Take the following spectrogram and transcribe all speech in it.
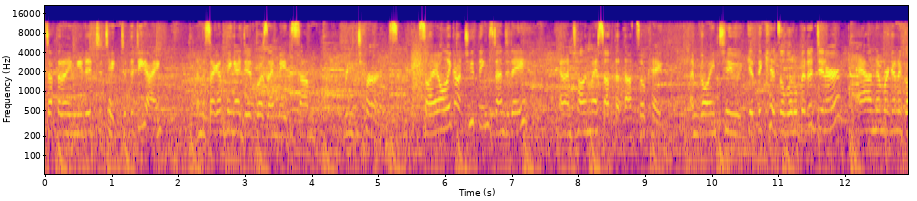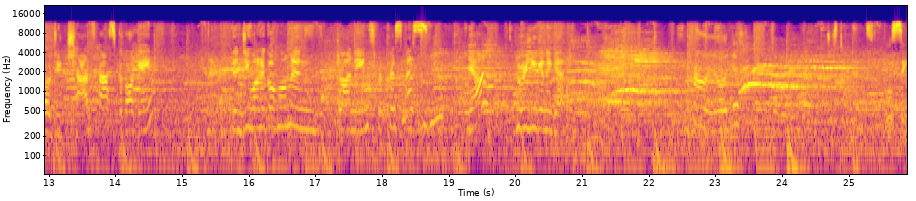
stuff that I needed to take to the DI, and the second thing I did was I made some returns. So I only got two things done today, and I'm telling myself that that's okay. I'm going to get the kids a little bit of dinner, and then we're gonna go do Chad's basketball game. Then do you want to go home and draw names for Christmas? Mm-hmm. Yeah? Who are you gonna get? I don't know. This Just depends. We'll see.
